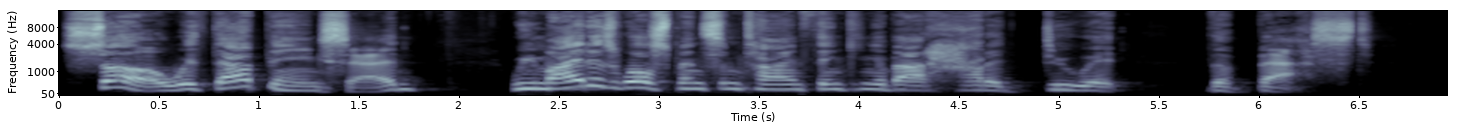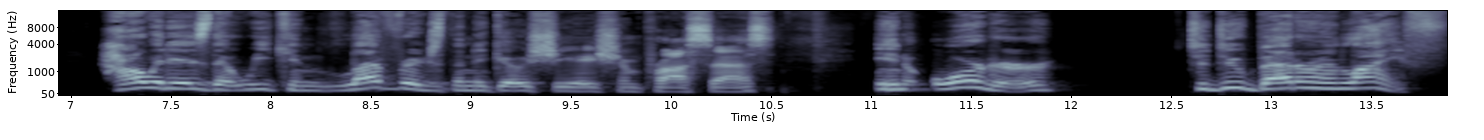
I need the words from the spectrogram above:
So, with that being said, we might as well spend some time thinking about how to do it the best how it is that we can leverage the negotiation process in order to do better in life,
